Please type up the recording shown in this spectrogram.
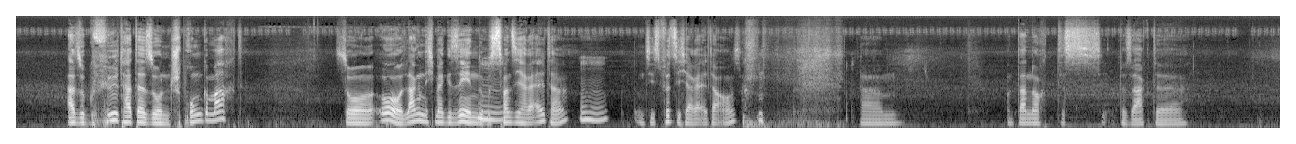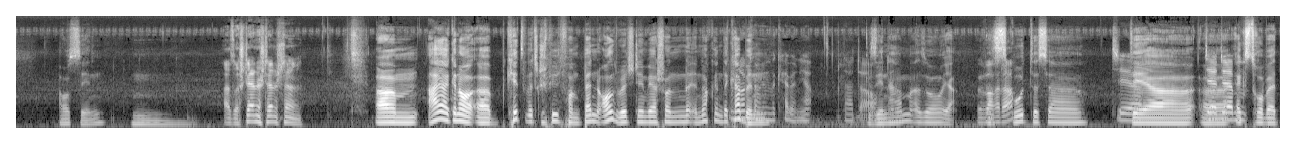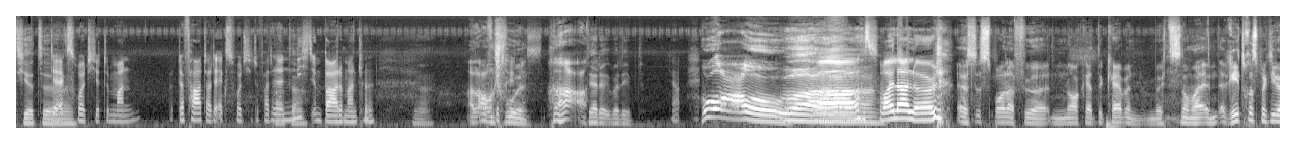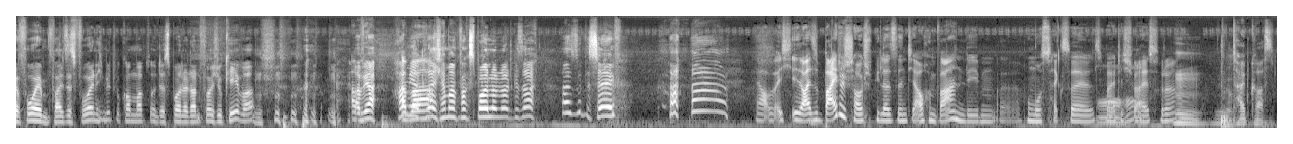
Also gefühlt hat er so einen Sprung gemacht. So, oh, lange nicht mehr gesehen. Du bist Mhm. 20 Jahre älter Mhm. und siehst 40 Jahre älter aus. ähm, und dann noch das besagte Aussehen. Hm. Also Sterne, Sterne, Sterne. Ähm, ah ja, genau. Äh, Kid wird gespielt von Ben Aldridge, den wir ja schon in Knock in the Cabin in the Cabin, ja. Da hat er gesehen haben. Also ja, Wer war es ist da? gut, dass er Der, der, äh, der- der- extrovertierte, der extrovertierte Mann. Der Vater, der extrovertierte Vater, der Vater. nicht im Bademantel ja, Also auch Schwul. der, der überlebt. wow! Oh, Spoiler Alert. Es ist Spoiler für Knock at the Cabin. Ich möchte es nochmal in Retrospektive hervorheben, falls ihr es vorher nicht mitbekommen habt und der Spoiler dann für euch okay war. aber wir haben ja aber- gleich am Anfang Spoiler Alert gesagt. Also wir safe. Ja, aber ich, also beide Schauspieler sind ja auch im wahren Leben äh, homosexuell, soweit ich Aha. weiß, oder? Hm, ja. Typecast.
